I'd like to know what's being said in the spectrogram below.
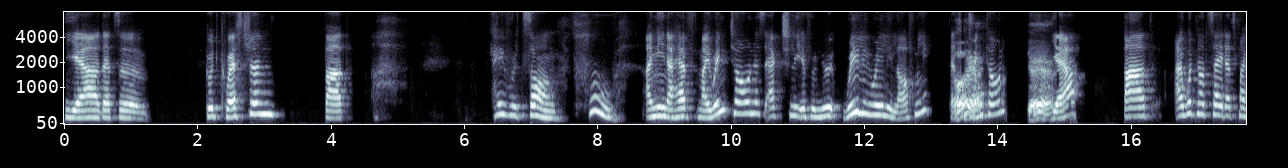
Yeah, that's a good question, but favorite song. Phew. I mean, I have my ringtone is actually if you really, really love me. That's Oh, my yeah. ringtone. Yeah, yeah. Yeah, but I would not say that's my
